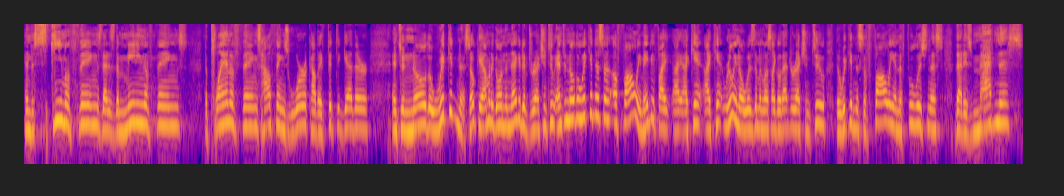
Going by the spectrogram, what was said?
And the scheme of things, that is the meaning of things, the plan of things, how things work, how they fit together and to know the wickedness. Okay, I'm going to go in the negative direction too, and to know the wickedness of, folly. Maybe if I, I, I, can't, I can't really know wisdom unless I go that direction too. The wickedness of folly and the foolishness that is madness.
